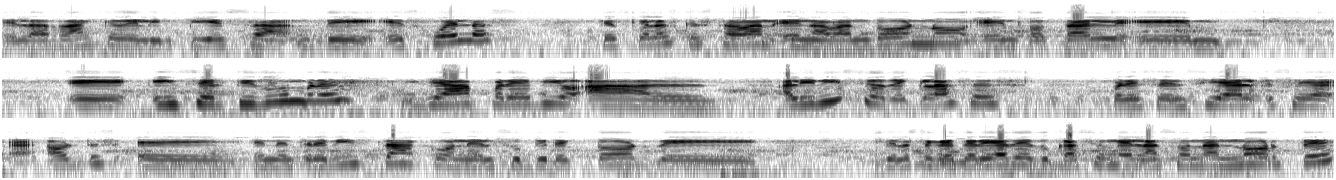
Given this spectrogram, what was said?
el arranque de limpieza de escuelas, que escuelas que estaban en abandono, en total eh, eh, incertidumbre ya previo al, al inicio de clases presencial. Se, ahorita eh, en entrevista con el subdirector de, de la Secretaría de Educación en la zona norte,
